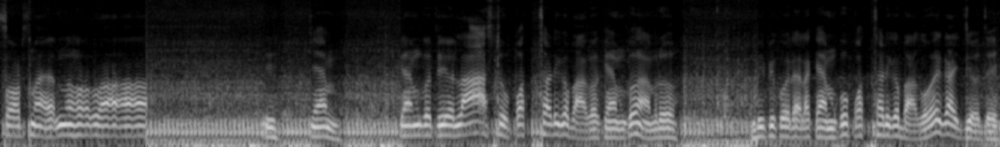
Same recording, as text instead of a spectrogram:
सर्ट्समा हेर्नु होला। ए क्याम्प क्याम्पको त्यो लास्ट हो पछाडिको भएको क्याम्पको हाम्रो बिपी कोइराला क्याम्पको पछाडिको भएको है गाइड यो चाहिँ।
